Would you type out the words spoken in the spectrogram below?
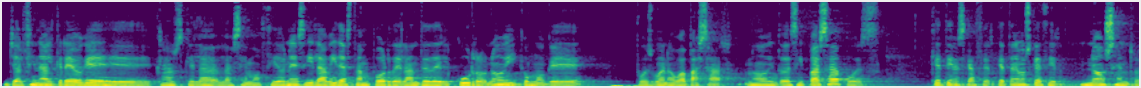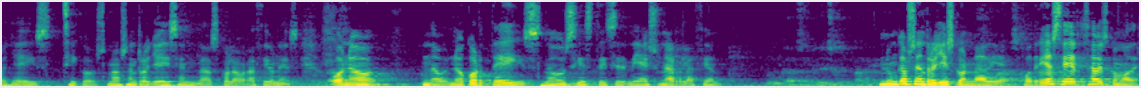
yo al final creo que, claro, es que la, las emociones y la vida están por delante del curro, ¿no? Y como que, pues bueno, va a pasar, ¿no? Entonces si pasa, pues ¿Qué tienes que hacer? ¿Qué tenemos que decir? No os enrolléis, chicos, no os enrolléis en las colaboraciones. O no, no, no cortéis, ¿no? Si, estéis, si teníais una relación. Nunca os enrolléis con nadie. Nunca os enrolléis con nadie. Podría ser, ¿sabes? Como de,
